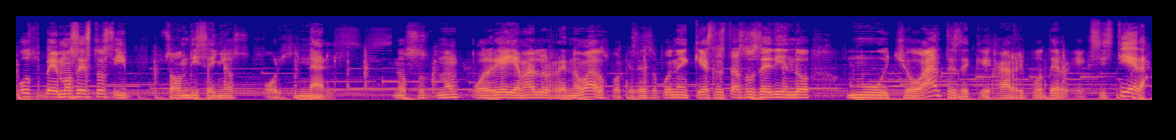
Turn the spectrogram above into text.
pues vemos estos y son diseños originales. No, no, podría llamarlos renovados porque se supone que esto está sucediendo mucho antes de que Harry Potter existiera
